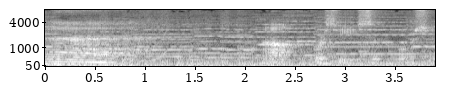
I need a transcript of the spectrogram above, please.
Uh, oh, of course you use Super Potion.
